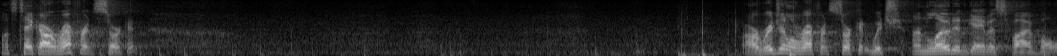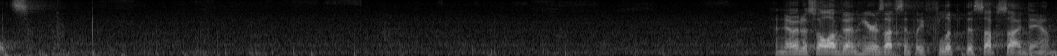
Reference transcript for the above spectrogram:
Let's take our reference circuit. Our original reference circuit, which unloaded, gave us 5 volts. And notice all I've done here is I've simply flipped this upside down.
